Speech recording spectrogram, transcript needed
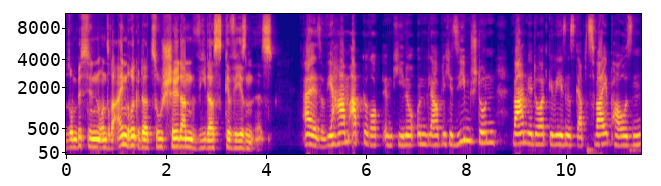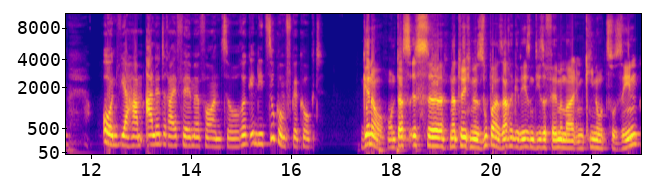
so ein bisschen unsere Eindrücke dazu schildern, wie das gewesen ist. Also, wir haben abgerockt im Kino. Unglaubliche sieben Stunden waren wir dort gewesen. Es gab zwei Pausen. Und wir haben alle drei Filme von Zurück in die Zukunft geguckt. Genau, und das ist äh, natürlich eine super Sache gewesen, diese Filme mal im Kino zu sehen.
